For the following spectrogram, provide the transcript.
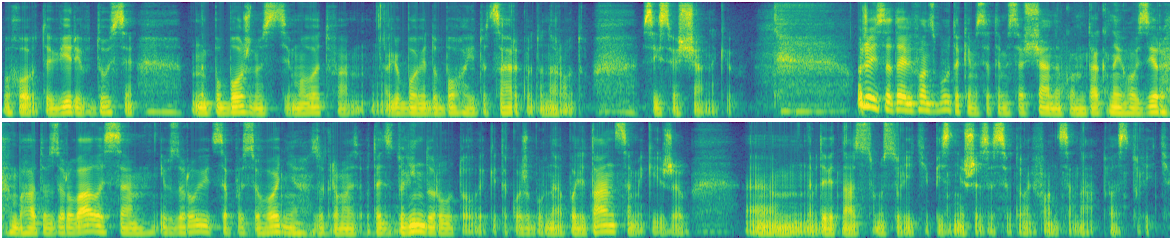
виховувати вірі, в дусі, побожності, молитви, любові до Бога і до церкви, до народу, всіх священників. Отже, і святий Альфонс був таким святим священником. Так на його взір багато взорувалися і взоруються по сьогодні. Зокрема, отець Доліндо Рутол, який також був неаполітанцем, який жив ем, в 19 столітті, пізніше за святого Альфонса на 2 століття.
